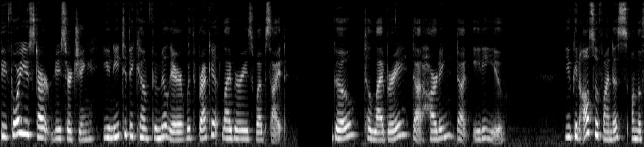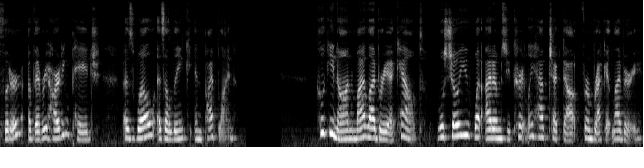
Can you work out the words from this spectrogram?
Before you start researching, you need to become familiar with Brackett Library's website. Go to library.harding.edu. You can also find us on the footer of every Harding page, as well as a link in Pipeline. Clicking on My Library Account will show you what items you currently have checked out from Brackett Library.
